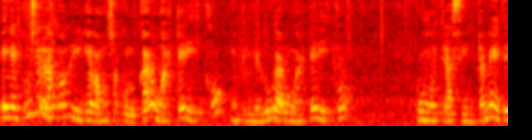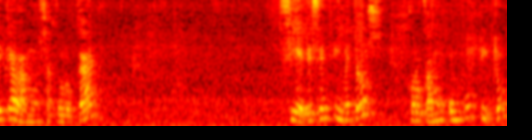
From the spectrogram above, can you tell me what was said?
En el cruce de las dos líneas vamos a colocar un asterisco, en primer lugar un asterisco, con nuestra cinta métrica vamos a colocar 7 centímetros colocamos un puntito,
